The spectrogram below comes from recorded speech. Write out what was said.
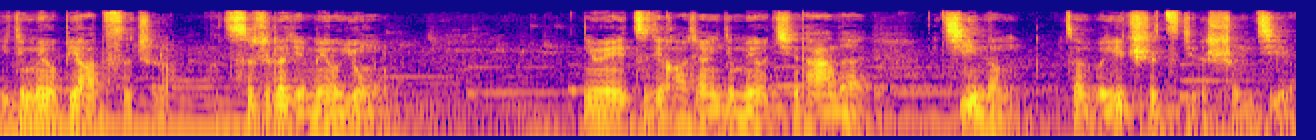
已经没有必要辞职了，辞职了也没有用了，因为自己好像已经没有其他的技能在维持自己的生计了。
